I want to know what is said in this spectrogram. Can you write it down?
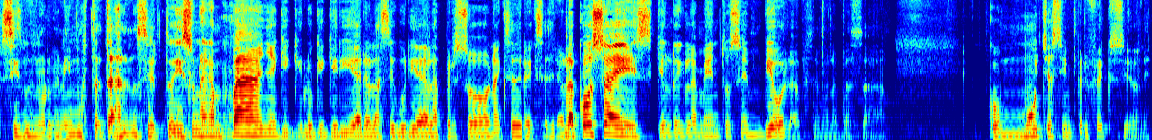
siendo un organismo estatal, ¿no es cierto? Hizo una campaña que, que lo que quería era la seguridad de las personas, etcétera, etcétera. La cosa es que el reglamento se envió la semana pasada con muchas imperfecciones.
